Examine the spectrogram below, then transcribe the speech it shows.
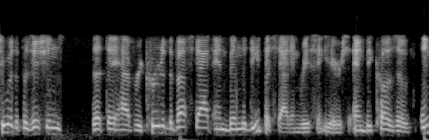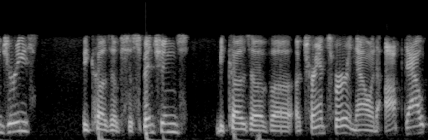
two of the positions that they have recruited the best at and been the deepest at in recent years. And because of injuries, because of suspensions, because of uh, a transfer and now an opt out,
